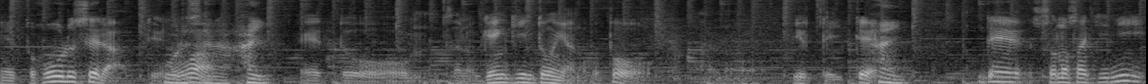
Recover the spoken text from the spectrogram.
えーと、ホールセラーっていうのは、はい、えーと、その現金問屋のことをあの言っていて、はい、でその先に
